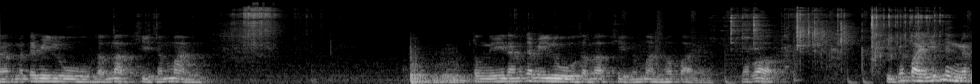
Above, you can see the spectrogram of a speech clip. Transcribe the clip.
นะ มันจะมีรูสำหรับฉีดน้ำมัน ตรงนี้นะมันจะมีรูสำหรับฉีดน้ำมันเข้าไป แล้วก็ฉีดเข้าไปนิดนึงนะ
